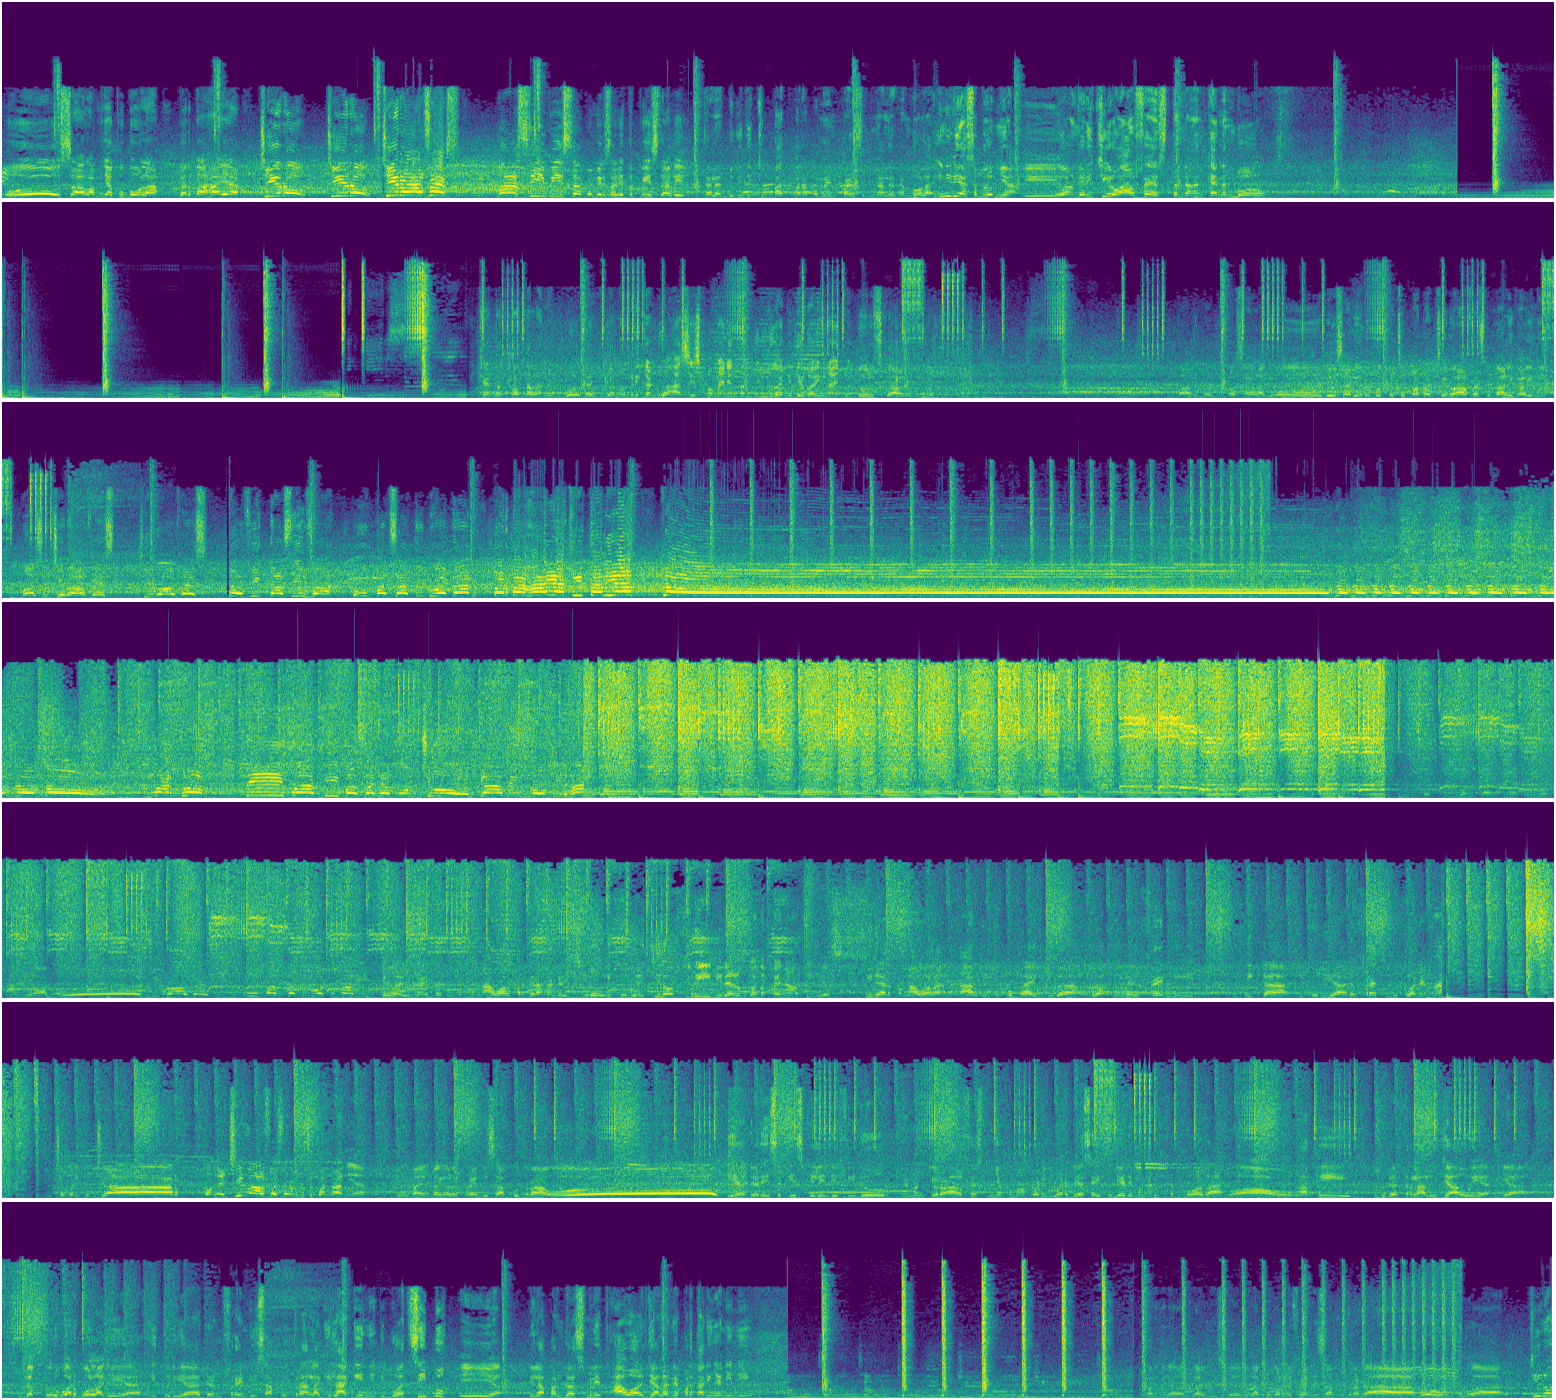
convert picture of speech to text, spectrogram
Oh, salah menyapu bola, berbahaya. Ciro, Ciro, Ciro Alves masih bisa pemirsa ditepis tadi. Kita lihat begitu cepat para pemain Persib mengalirkan bola. Ini dia sebelumnya. Iya. Uang dari Ciro Alves, tendangan cannonball. Total 6 gol dan juga memberikan dua assist. Pemain yang penting juga di Dewa United. Betul sekali. Kembali membuka saya lagi. Oh, bisa direbut kecepatan Ciro Alves kembali kali ini. Masih Ciro Alves. Ciro Alves. David Da Silva. Umpan satu dua dan berbahaya. Kita lihat. Gol! Muncul. Coming from behind. Dewa United untuk mengawal pergerakan dari Ciro itu dia. Ciro free di dalam kotak penalti. Yes. Tidak ada pengawalan, tapi cukup baik juga blocking dari Fendi. Ketika itu dia ada Fred sebutuan yang masuk. Coba dikejar oleh Ciro Alves dengan kecepatannya. Dibayang-bayang oleh Frendy Saputra. Oh, Iya dari segi skill individu memang Ciro Alves punya kemampuan yang luar biasa itu dia, dia mengangkat bola. wow. Tapi sudah terlalu jauh ya. Ya, sudah keluar bolanya. Iya, itu dia dan Fendi Saputra lagi-lagi nih dibuat sibuk Iya. di 18 menit awal jalannya pertandingan ini. Pergerakan kali ini sudah dilakukan oleh Frendy Saputra dan oh, keluar. Ciro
